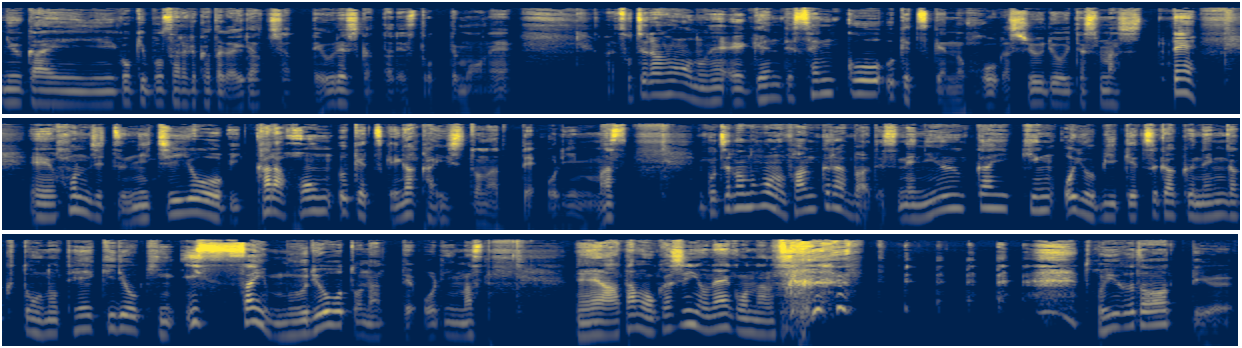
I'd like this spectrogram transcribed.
入会ご希望される方がいらっしゃって嬉しかったです、とってもね。そちらの方のね、限定先行受付の方が終了いたしまして、えー、本日日曜日から本受付が開始となっております。こちらの方のファンクラブはですね、入会金及び月額年額等の定期料金一切無料となっております。ねえ、頭おかしいよね、こんなの。どういうこと？っていう。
